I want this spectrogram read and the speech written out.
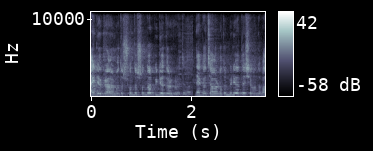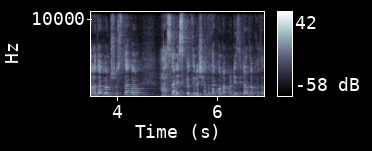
আইডিওগ্রামের মতো সুন্দর সুন্দর ভিডিও তৈরি করে নিতে পারবেন। দেখা হচ্ছে আমার নতুন ভিডিওতে সে পর্যন্ত ভালো থাকুন, সুস্থ থাকুন। হাসান স্কুল সাথে থাকুন, আপনার ডিজিটাল দক্ষতা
